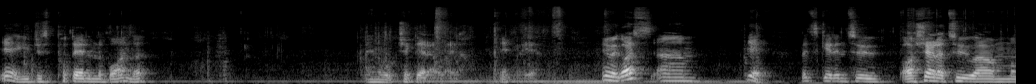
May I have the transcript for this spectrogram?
yeah, you just put that in the binder, and we'll check that out later. Anyway, yeah. Anyway, guys, um, yeah let's get into. Oh, shout out to um, my,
